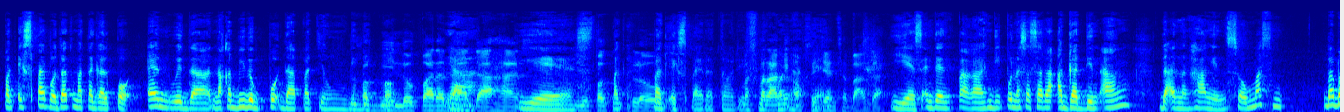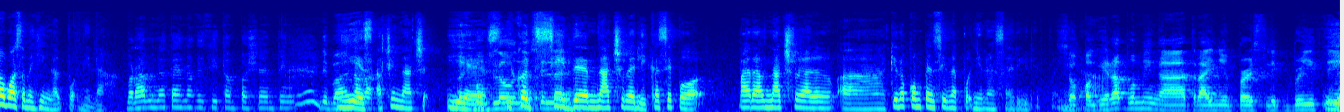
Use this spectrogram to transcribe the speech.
pag expire po dapat matagal po and with the nakabilog po dapat yung bibig po. Nakabilog para Yeah. dahan-dahan. Yes. Yung pag, pag-close. pag expiratory. Mas maraming oxygen sa baga. Yes, and then para hindi po nasasara agad din ang daan ng hangin. So mas babawasan ang hingal po nila. Marami na tayo nakikita ang pasyenteng, eh, di ba? Yes, Naka- actually natu- yes. You na could sila see eh. them naturally kasi po parang natural uh, kinokompensin na po nila ang sarili po nila. So, pag hirap huminga, try nyo yung first sleep breathing.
